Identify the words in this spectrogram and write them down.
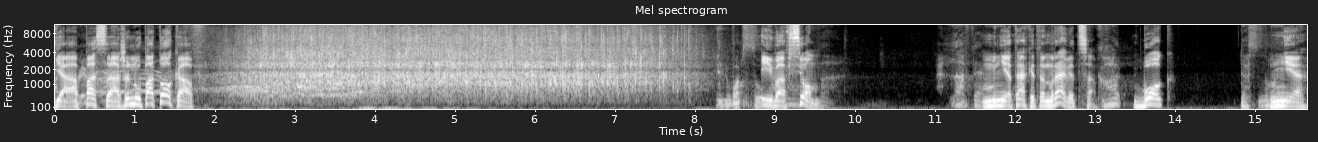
Я посажен у потоков. И во всем. Мне так это нравится. Бог не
